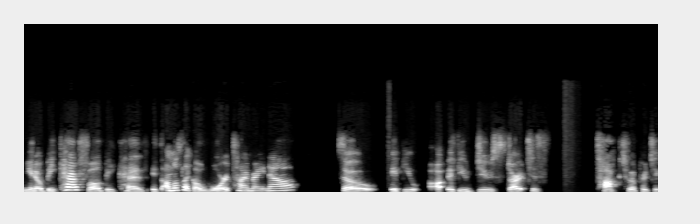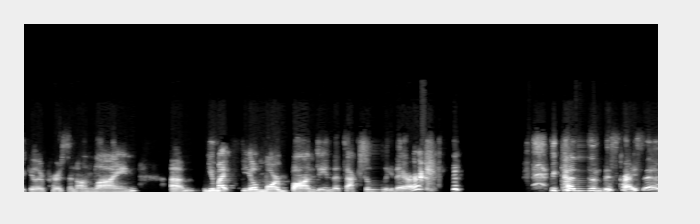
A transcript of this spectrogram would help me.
you know, be careful because it's almost like a wartime right now. So if you uh, if you do start to talk to a particular person online, um, you might feel more bonding that's actually there because of this crisis.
